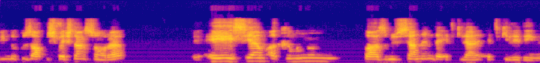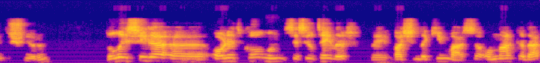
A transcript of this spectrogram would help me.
1965'ten sonra e, AACM akımının bazı müzisyenlerin de etkiler, etkilediğini düşünüyorum. Dolayısıyla e, Ornette Coleman, Cecil Taylor ve başında kim varsa onlar kadar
